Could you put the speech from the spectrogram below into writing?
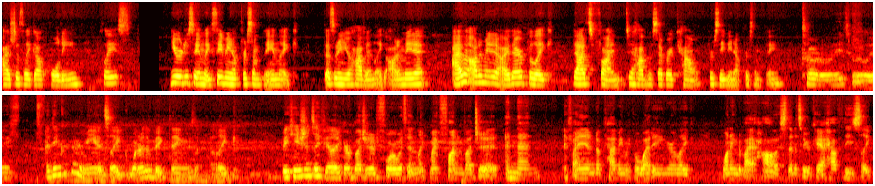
as just like a holding place. You were just saying like saving up for something like that's when you haven't like automated. I haven't automated either but like that's fun to have a separate account for saving up for something. Totally, totally. I think for me, it's like, what are the big things? Like, vacations, I feel like are budgeted for within like my fun budget. And then if I end up having like a wedding or like wanting to buy a house, then it's like, okay, I have these like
